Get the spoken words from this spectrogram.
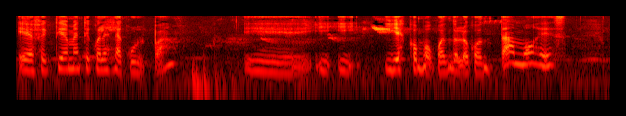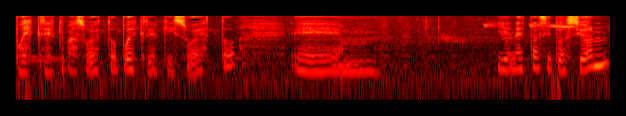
efectivamente cuál es la culpa. Y, Y es como cuando lo contamos, es, puedes creer que pasó esto, puedes creer que hizo esto. Em, y en esta situación,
